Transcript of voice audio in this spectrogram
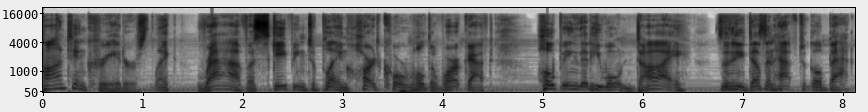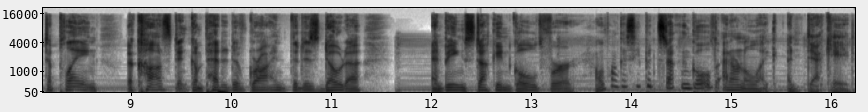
Content creators like Rav escaping to playing hardcore World of Warcraft, hoping that he won't die so that he doesn't have to go back to playing the constant competitive grind that is Dota and being stuck in gold for how long has he been stuck in gold? I don't know, like a decade.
